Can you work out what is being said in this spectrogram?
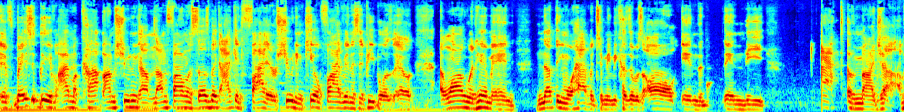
if basically if I'm a cop, I'm shooting, um, I'm following a suspect, I can fire, shoot, and kill five innocent people as, uh, along with him, and nothing will happen to me because it was all in the in the act of my job.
